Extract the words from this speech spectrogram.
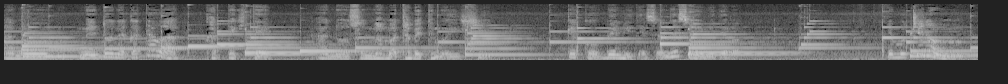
あの面倒な方は買ってきてあのそのまま食べてもいいし結構便利ですよねそういう意味では。でもちろん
